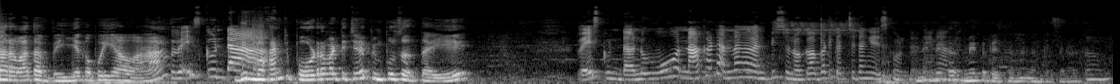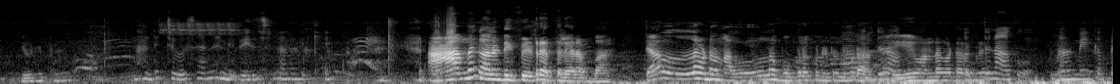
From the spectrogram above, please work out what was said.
తర్వాత వెయ్యకపోయావా వేసుకుంటా. ముఖానికి పౌడర్ పట్టించిన పింపుల్స్ వస్తాయి. వేసుకుంటా. నువ్వు నాకంటే అందంగా కనిపిస్తున్నావు కాబట్టి ఖచ్చితంగా వేసుకుంటా. మేకప్ మేకప్ వేస్తాను అంటే చూసానండి రీల్స్ అందం కావాలంటే నీకు ఫిల్టర్ ఎత్తలేరబ్బా. తెల్ల ఉంటారు నల్ల బొగ్గుల కొట్టేటోళ్ళు కూడా అదే. ఏం అందంగా వద్దు నాకు. మేకప్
